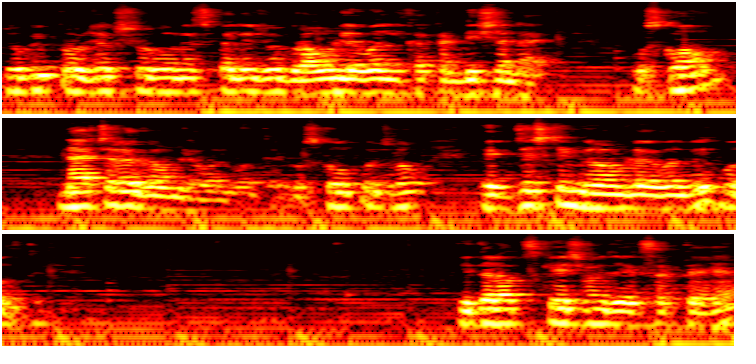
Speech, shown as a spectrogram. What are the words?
जो भी प्रोजेक्ट शुरू होने से पहले जो ग्राउंड लेवल का कंडीशन है, उसको हम नेचुरल ग्राउंड लेवल बोलते हैं। उसको कुछ लोग एग्जिस्टिंग ग्राउंड लेवल भी बोलते हैं। इधर आप स्केच में देख सकते हैं,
